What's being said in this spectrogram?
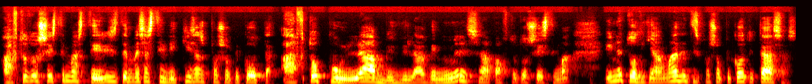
αυτό το σύστημα στηρίζεται μέσα στη δική σας προσωπικότητα. Αυτό που λάμπει δηλαδή μέσα από αυτό το σύστημα είναι το διαμάντι της προσωπικότητάς σας.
